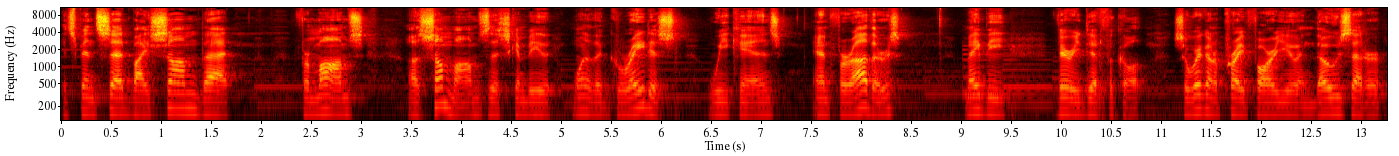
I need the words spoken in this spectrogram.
It's been said by some that for moms, uh, some moms, this can be one of the greatest weekends, and for others, may be very difficult. So we're going to pray for you, and those that are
